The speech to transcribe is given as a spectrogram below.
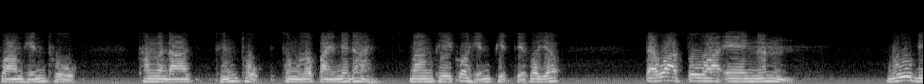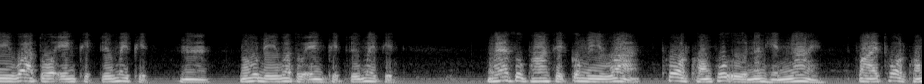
ความเห็นถูก ธรรมดา เห็นถูกเสมอไปไม่ได้ บางทีก็เห็นผิดเดียวก็เยอะ แต่ว่าตัวเองนั้น รู้ดีว่าตัวเองผิดหรือไม่ผิดนะรู้ดีว่าตัวเองผิดหรือไม่ผิด แม้สุภาษิตก็มีว่า โทษของผู้อื่นนั้นเห็นง่าย ฝ่ายโทษของ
